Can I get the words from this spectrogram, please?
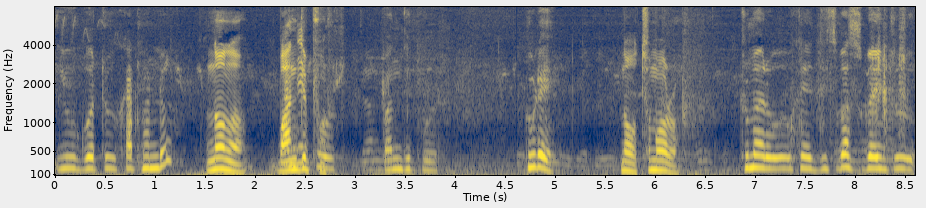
You go to Kathmandu, No no. Bandipur. Bandipur. Today, No, tomorrow. tomorrow. Okay, this bus going to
